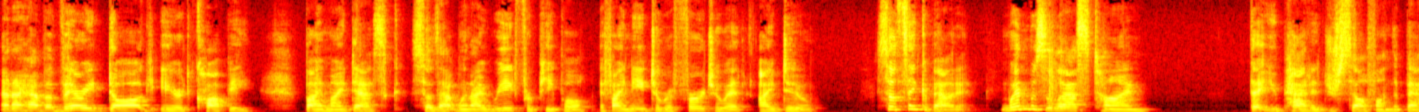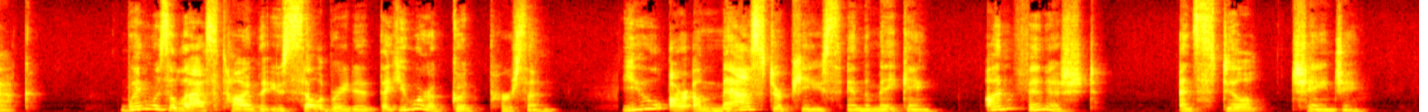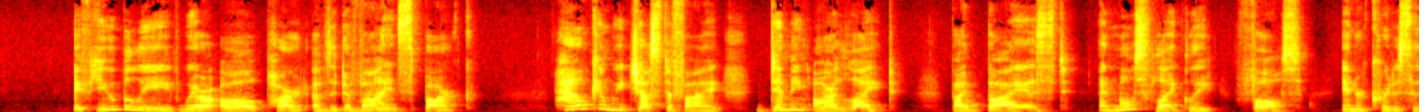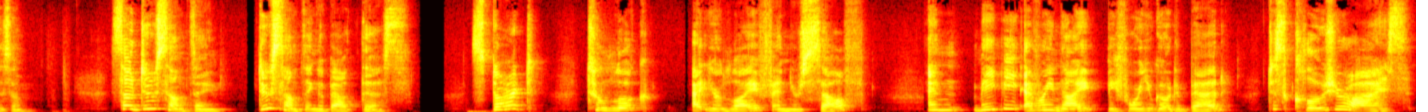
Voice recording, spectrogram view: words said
And I have a very dog eared copy by my desk so that when I read for people, if I need to refer to it, I do. So think about it. When was the last time that you patted yourself on the back? When was the last time that you celebrated that you were a good person? You are a masterpiece in the making, unfinished and still changing. If you believe we are all part of the divine spark, how can we justify dimming our light by biased and most likely false inner criticism? So do something. Do something about this. Start to look at your life and yourself. And maybe every night before you go to bed, just close your eyes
